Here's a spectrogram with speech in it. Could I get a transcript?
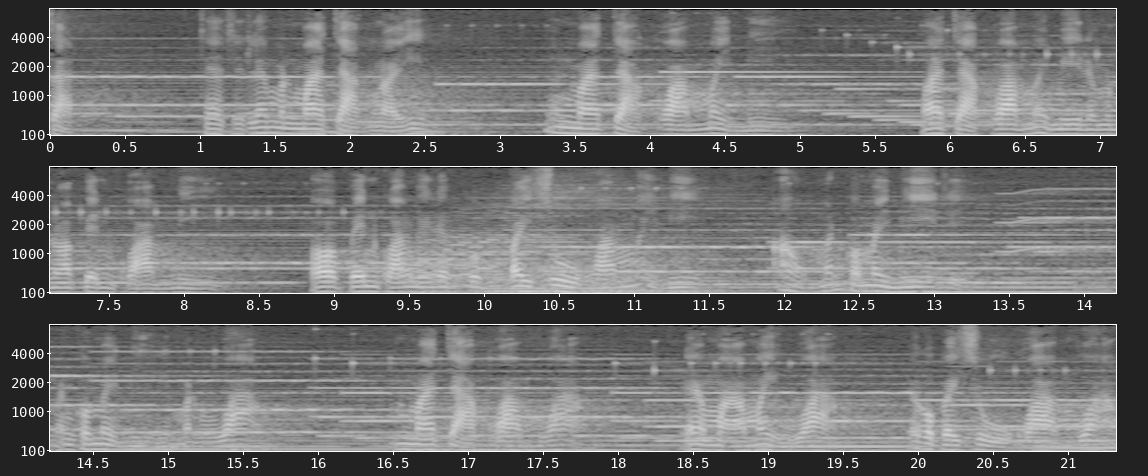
สัตว์ แต่ทีแล้วมันมาจากไหน มันมาจากความไม่มี มาจากความไม่มีแล้วมันมาเป็นความมีพอเป็นความมีแล้วก็ไปสู่ความไม่มี เอ้ามันก็ไม่มีดิมันก็ไม่มีมันว่าง มาจากความว่างแล้วมาไม่ว่าง แล้วก็ไปสู่ความว่าง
